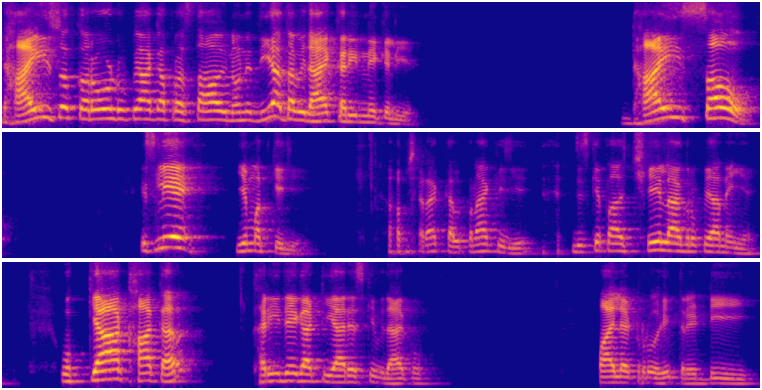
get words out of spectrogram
ढाई सौ करोड़ रुपया का प्रस्ताव इन्होंने दिया था विधायक खरीदने के लिए। ढाई सौ। इसलिए ये मत कीजिए। आप जरा कल्पना कीजिए, जिसके पास छह लाख रुपया नहीं है। वो क्या खाकर खरीदेगा टीआरएस के विधायकों? पायलट रोहित रेड्डी,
